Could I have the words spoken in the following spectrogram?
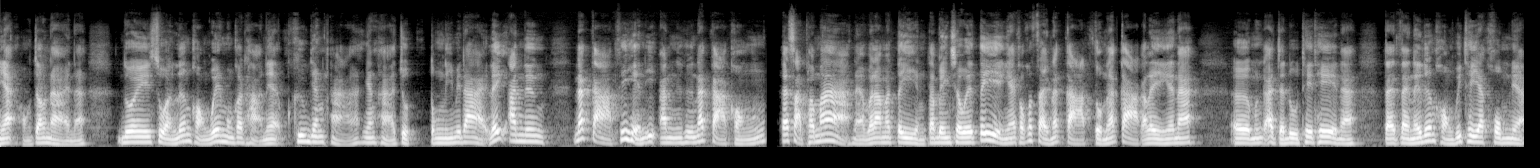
นี้ของเจ้านายนะ โดยส่วนเรื่องของเวทมนต์คาถาเนี่ยคือยังหายังหาจุดตรงนี้ไม่ได้ และอีกอันนึงหน้ากากที่เห็นอีกอันคือหน้ากากของกษัตริย์พม่าเนี่ยเวลามาตีอย่างตะเบงเชเวตี้อย่างเงี้ยเขาก็ใส่หน้ากากสวมหน้ากากอะไรอย่างเงี้ยนะ เออมันก็อาจจะดูเท่ๆนะแต่แต่ในเรื่องของวิทยาคมเนี่ย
